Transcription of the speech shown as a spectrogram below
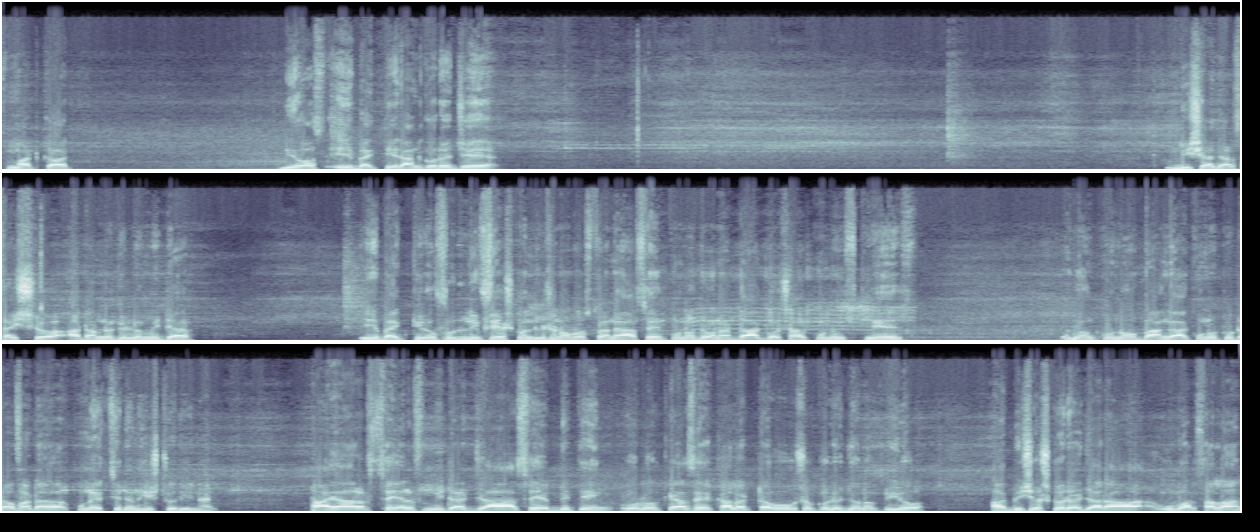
smart card বিওয়াস এই বাইকটি রান করেছে বিশ হাজার চারশো আটান্ন কিলোমিটার। এই বাইকটিও ফুললি ফ্রেশ কন্ডিশন অবস্থানে আছে। কোনো ধরনের দাগ ঘষা, কোনো স্ক্রেচ এবং কোনো বাঙ্গা কোনো টুটাফাটা, কোনো অ্যাক্সিডেন্ট হিস্টোরি নাই। টায়ার সেলফ মিটার যা আছে এভরিথিং ওলো কে আছে। কালারটাও সকলের জনপ্রিয়। আর বিশেষ করে যারা উবার চালান,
